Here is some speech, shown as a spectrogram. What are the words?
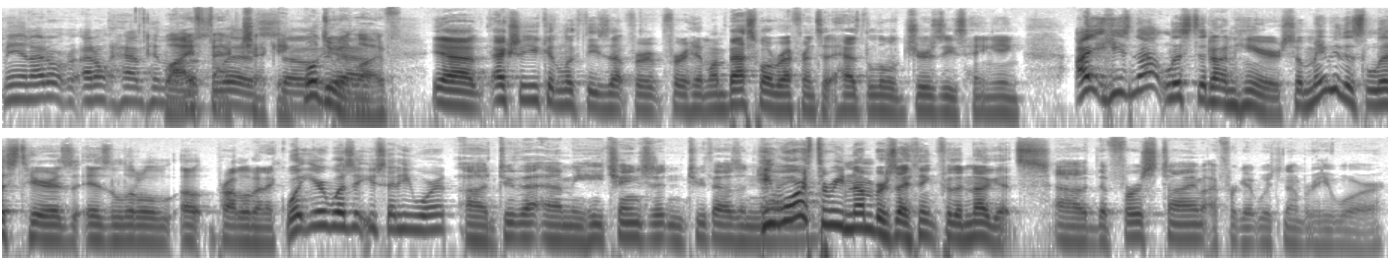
Man, I don't. I don't have him Live on this fact list, checking. so, We'll do it live. Yeah, actually, you can look these up for for him on Basketball Reference. It has the little jerseys hanging. I he's not listed on here, so maybe this list here is is a little uh, problematic. What year was it? You said he wore it. Uh, do that. I mean, he changed it in 2009. He wore three numbers, I think, for the Nuggets. Uh, the first time, I forget which number he wore.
